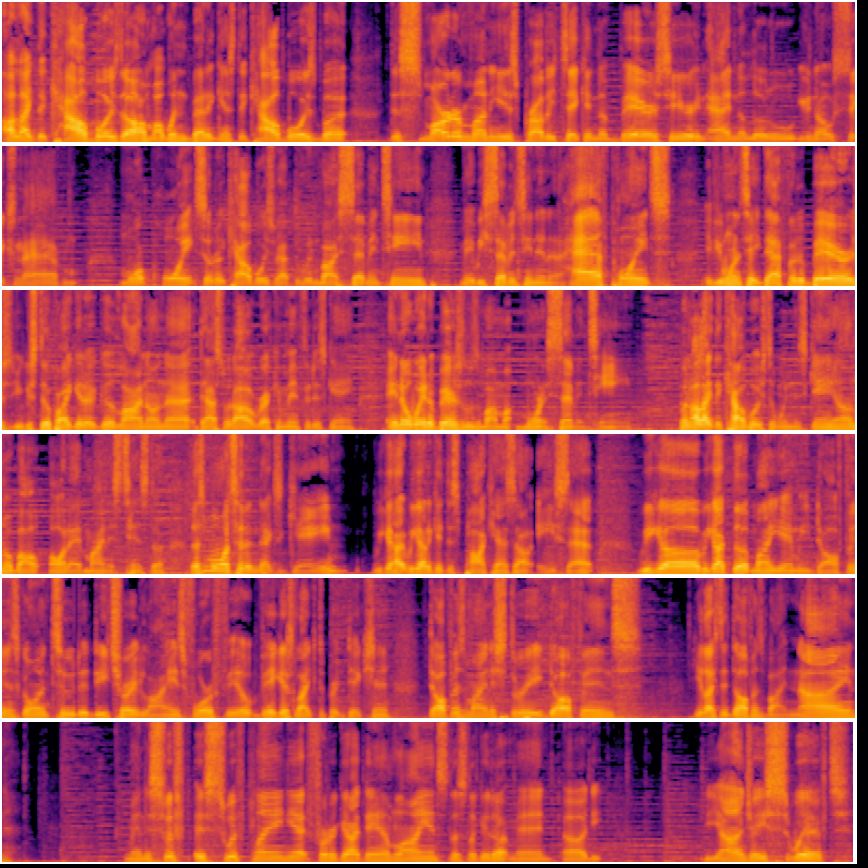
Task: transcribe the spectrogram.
I like the Cowboys, though. I wouldn't bet against the Cowboys, but the smarter money is probably taking the Bears here and adding a little, you know, six and a half more points. So the Cowboys would have to win by 17, maybe 17 and a half points. If you want to take that for the Bears, you can still probably get a good line on that. That's what I would recommend for this game. Ain't no way the Bears losing by more than 17. But I like the Cowboys to win this game. I don't know about all that minus 10 stuff. Let's move on to the next game. We got we got to get this podcast out ASAP. We uh we got the Miami Dolphins going to the Detroit Lions for a field. Vegas likes the prediction. Dolphins minus three. Dolphins. He likes the Dolphins by nine. Man, is Swift is Swift playing yet for the goddamn Lions? Let's look it up, man. Uh, De- D'Andre Swift.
